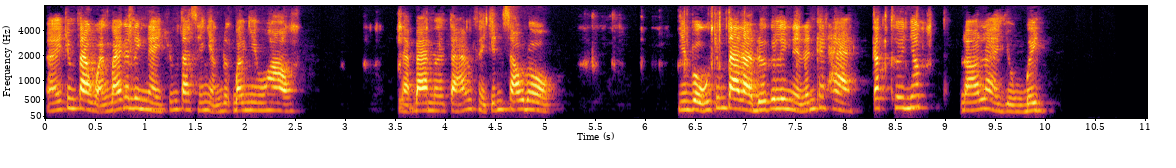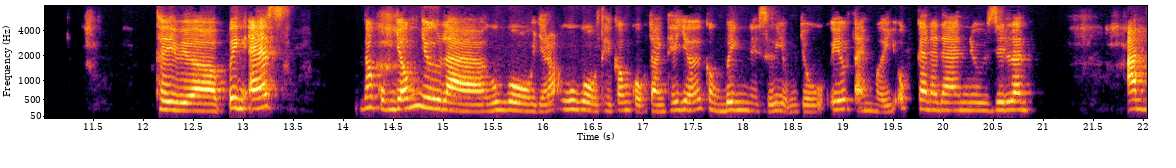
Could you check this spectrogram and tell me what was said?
Đấy chúng ta quảng bá cái link này chúng ta sẽ nhận được bao nhiêu không? Là 38,96 đô. Nhiệm vụ của chúng ta là đưa cái link này đến khách hàng. Cách thứ nhất đó là dùng pin. thì uh, pin Ads nó cũng giống như là Google vậy đó. Google thì công cụ toàn thế giới còn Bing thì sử dụng chủ yếu tại Mỹ Úc Canada New Zealand Anh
